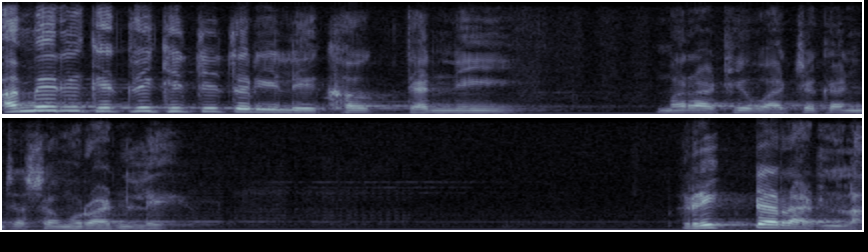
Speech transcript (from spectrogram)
अमेरिकेतले कितीतरी लेखक त्यांनी मराठी वाचकांच्या समोर आणले. रिक्टर आणला.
